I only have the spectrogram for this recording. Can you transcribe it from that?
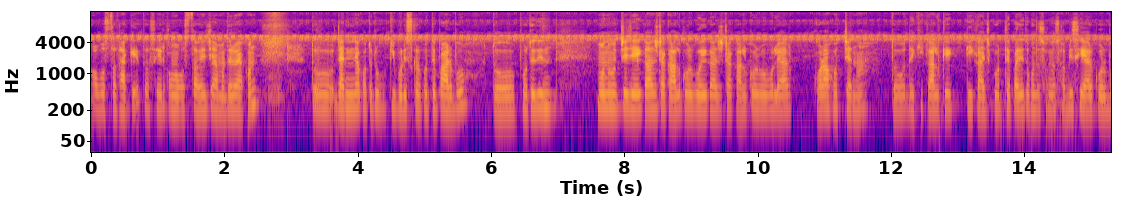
অবস্থা থাকে। তো সেরকম অবস্থা হয়েছে আমাদেরও এখন। তো জানি না কতটুকু কি পরিষ্কার করতে পারব। তো প্রতিদিন মনে হচ্ছে যে এই কাজটা কাল করব, এই কাজটা কাল করব বলে আর করা হচ্ছে না। তো দেখি কালকে কি কাজ করতে পারি, তোমাদের সঙ্গে সবই শেয়ার করব।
